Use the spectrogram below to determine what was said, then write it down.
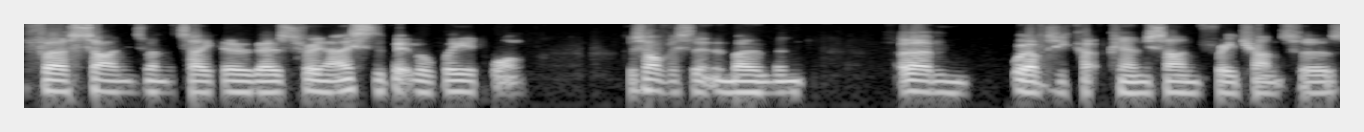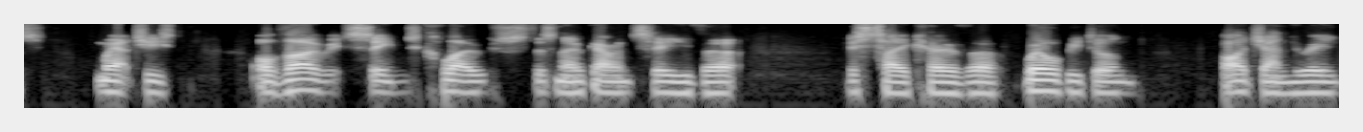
first signings when the takeover goes through. Now this is a bit of a weird one because obviously at the moment um, we obviously can only sign free transfers. We actually although it seems close, there's no guarantee that this takeover will be done by January.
